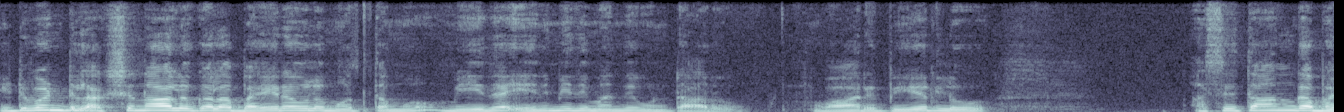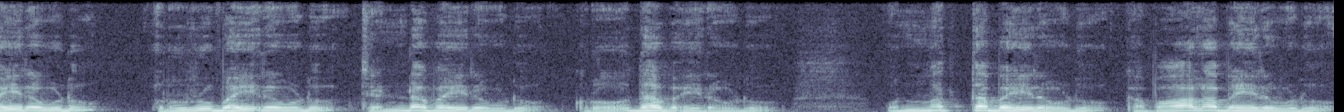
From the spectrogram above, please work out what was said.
ఇటువంటి లక్షణాలు గల భైరవులు మొత్తము మీద ఎనిమిది మంది ఉంటారు. వారి పేర్లు అసితాంగ భైరవుడు రురు భైరవుడు భైరవుడు క్రోధ భైరవుడు ఉన్మత్త భైరవుడు కపాల భైరవుడు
